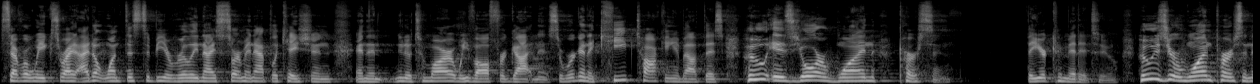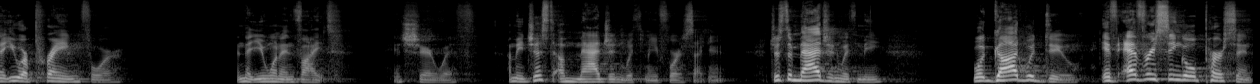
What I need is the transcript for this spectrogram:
several weeks, right? I don't want this to be a really nice sermon application and then, you know, tomorrow we've all forgotten it. So, we're going to keep talking about this. Who is your one person that you're committed to? Who is your one person that you are praying for and that you want to invite and share with? I mean, just imagine with me for a second. Just imagine with me what God would do if every single person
